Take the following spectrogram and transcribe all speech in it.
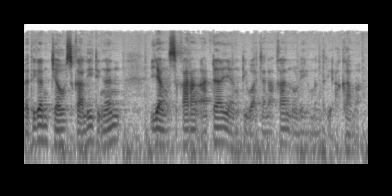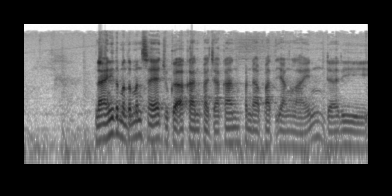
Berarti kan jauh sekali dengan yang sekarang ada yang diwacanakan oleh Menteri Agama. Nah ini teman-teman saya juga akan bacakan pendapat yang lain dari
